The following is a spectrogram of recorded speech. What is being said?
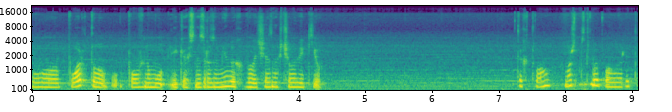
по порту повному якихось незрозумілих величезних чоловіків. Ти хто? Можна з тобою поговорити?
